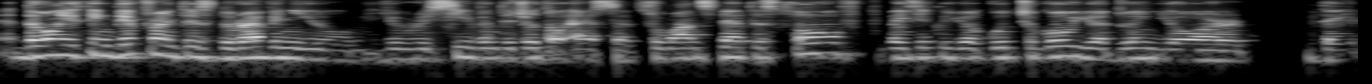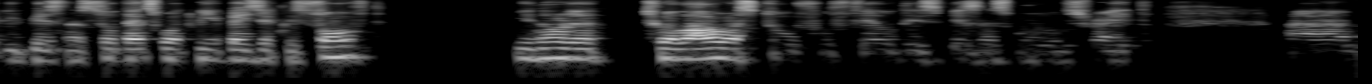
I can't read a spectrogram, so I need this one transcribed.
The only thing different is the revenue you receive in digital assets. So once that is solved, basically you're good to go. You're doing your daily business. So that's what we basically solved in order to allow us to fulfill these business models, right? Um,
